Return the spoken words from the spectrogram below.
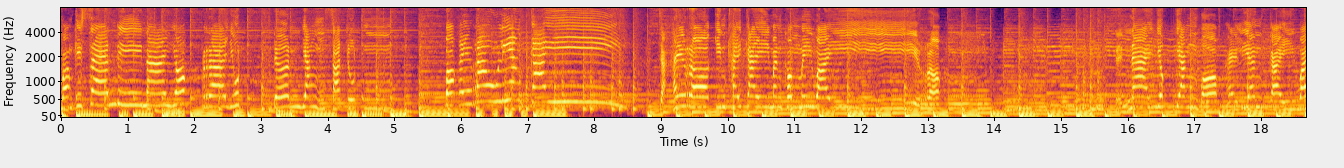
ความคิดแสนดีนายกประยุทธ์ เดินยังสะดุด กินไข่ไก่มันคงไม่ไหวหรอก แต่นายยกยังบอกให้เลี้ยงไก่ไว้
